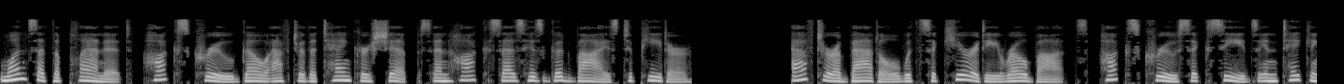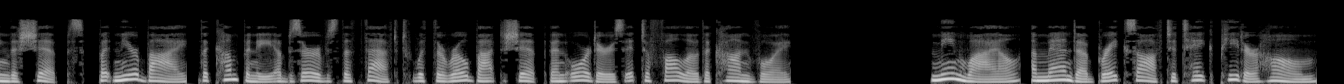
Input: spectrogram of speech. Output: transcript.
Once at the planet, Hawk's crew go after the tanker ships and Hawk says his goodbyes to Peter. After a battle with security robots, Hawk's crew succeeds in taking the ships, but nearby, the company observes the theft with the robot ship and orders it to follow the convoy. Meanwhile, Amanda breaks off to take Peter home,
